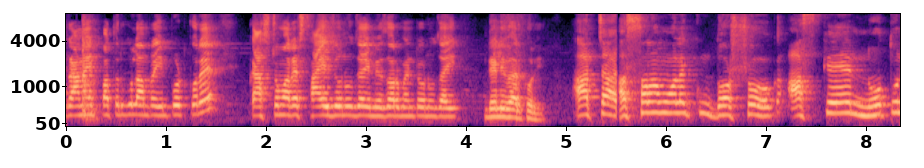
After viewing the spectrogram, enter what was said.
গ্রানাইট পাথরগুলো আমরা ইম্পোর্ট করে কাস্টমারের সাইজ অনুযায়ী মেজারমেন্ট অনুযায়ী ডেলিভার করি। আচ্ছা আসসালামু আলাইকুম দর্শক। আজকে নতুন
